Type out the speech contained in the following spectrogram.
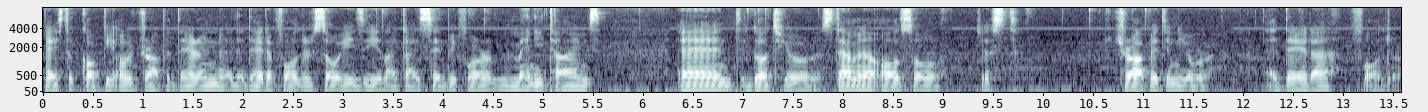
paste a copy or drop it there in, in the data folder. So easy like I said before many times. And go to your stamina also. Just drop it in your uh, data folder.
